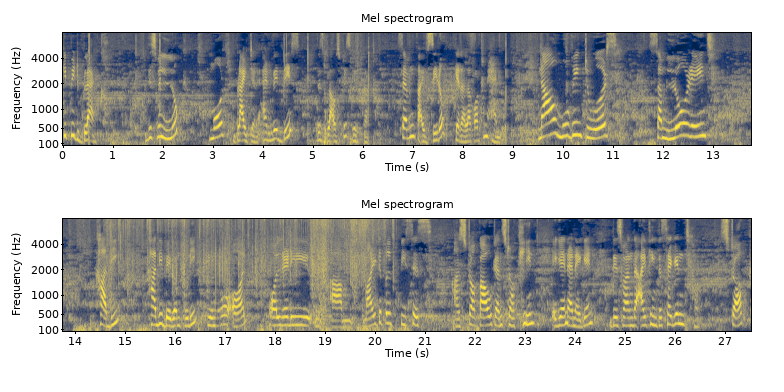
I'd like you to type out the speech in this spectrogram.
keep it black. this will look more brighter and with this this blouse piece will come 750 kerala cotton hand now moving towards some low range khadi khadi begumpuri you know all. Already um, multiple pieces are stock out and stock in again and again. This one the, i think the second stock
